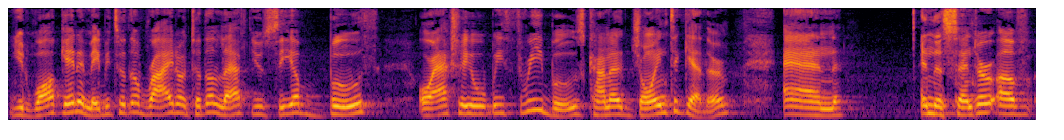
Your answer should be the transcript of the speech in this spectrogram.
You'd walk in, and maybe to the right or to the left, you'd see a booth or actually it will be three booths kind of joined together. And in the center of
